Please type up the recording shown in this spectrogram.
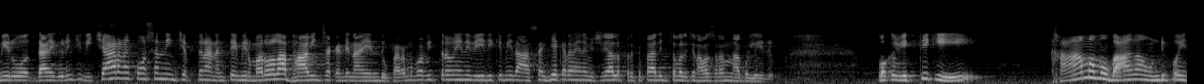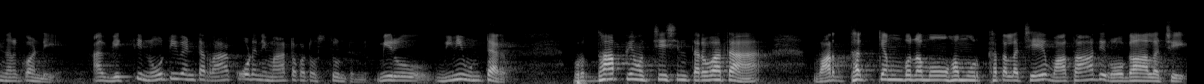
మీరు దాని గురించి విచారణ కోసం నేను చెప్తున్నాను. అంతే మీరు మరోలా భావించకండి. నా ఎందు పరమ పవిత్రమైన వేదిక మీద అసహ్యకరమైన విషయాలు ప్రతిపాదించవలసిన అవసరం నాకు లేదు. ఒక వ్యక్తికి కామము బాగా ఉండిపోయింది అనుకోండి ఆ వ్యక్తి నోటి వెంట రాకూడని మాట ఒకటి వస్తుంటుంది. మీరు విని ఉంటారు. వృద్ధాప్యం వచ్చేసిన తర్వాత వార్ధక్యంబున మోహమూర్ఖతలచే వాతాది రోగాలచే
